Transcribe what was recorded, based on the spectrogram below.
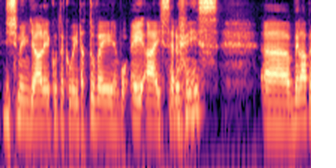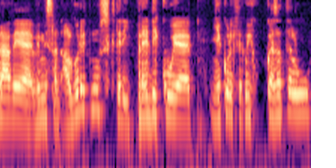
když jsme jim dělali jako takový datový nebo AI service, eh, byla právě vymyslet algoritmus, který predikuje několik takových ukazatelů.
